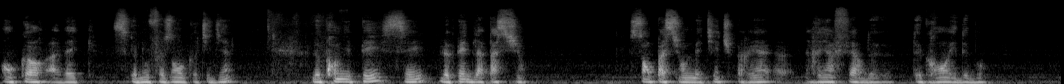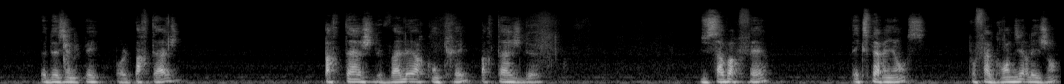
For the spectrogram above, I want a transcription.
encore avec ce que nous faisons au quotidien. Le premier P, c'est le P de la passion. Sans passion de métier, tu peux rien, euh, rien faire de, de grand et de beau. Le deuxième P pour le partage. Partage de valeurs concrètes, partage de, du savoir-faire, d'expérience pour faire grandir les gens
